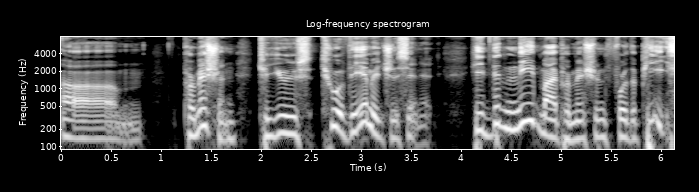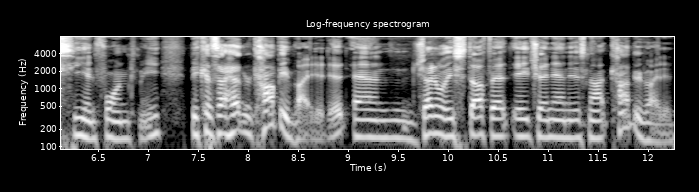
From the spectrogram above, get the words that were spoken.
um, permission to use two of the images in it? He didn't need my permission for the piece, he informed me, because I hadn't copyrighted it, and generally stuff at HNN is not copyrighted.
